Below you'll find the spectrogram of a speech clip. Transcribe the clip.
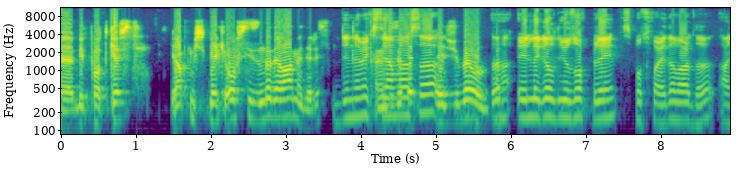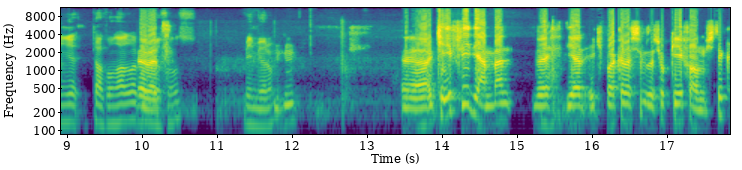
hı. e, bir podcast yapmıştık. Belki off season'da devam ederiz. Dinlemek Yani isteyen de varsa tecrübe oldu. aha, Illegal Use of Brain Spotify'da vardı. Hangi platformlar var Evet. biliyorsunuz. Bilmiyorum. Hı hı. Ee, keyifliydi yani ben ve diğer ekip arkadaşlarımız da çok keyif almıştık.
